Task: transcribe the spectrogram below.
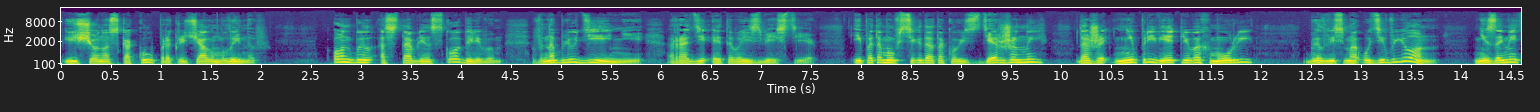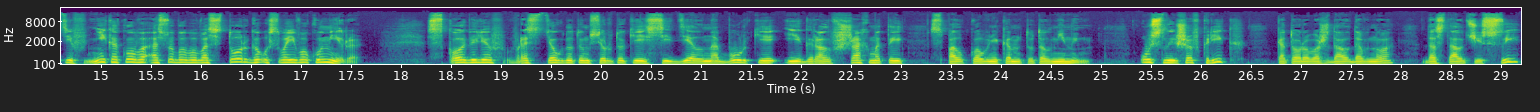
еще на скаку прокричал Млынов. Он был оставлен Скобелевым в наблюдении ради этого известия — и потому всегда такой сдержанный, даже неприветливо хмурый, был весьма удивлен, не заметив никакого особого восторга у своего кумира. Скобелев в расстегнутом сюртуке сидел на бурке и играл в шахматы с полковником Туталминым. Услышав крик, которого ждал давно, достал часы,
